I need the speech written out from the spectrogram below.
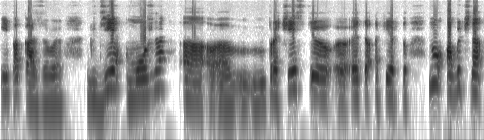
и показываю, где можно а, прочесть э, эту оферту. Ну, обычно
